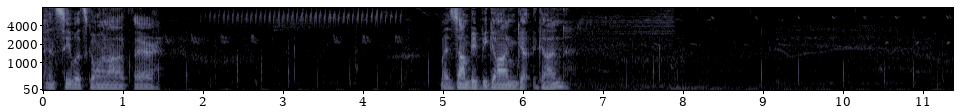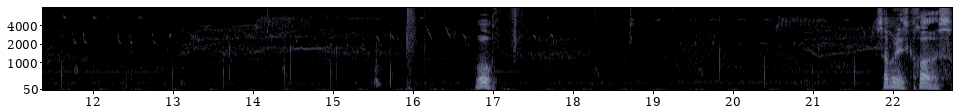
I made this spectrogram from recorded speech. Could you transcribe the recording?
and see what's going on up there. My zombie begone gun. Ooh. Somebody's close.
